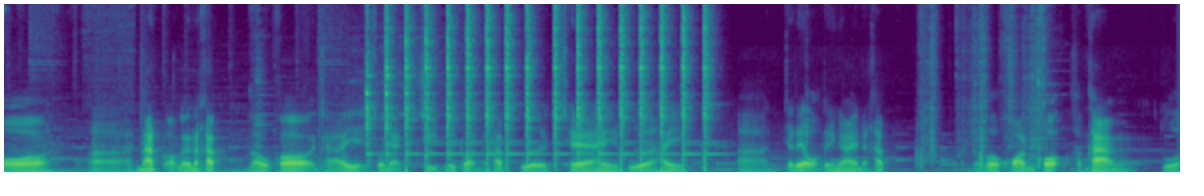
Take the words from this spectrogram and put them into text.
ออนัดออกแล้วนะครับ เราก็ใช้โซแนกฉีดไว้ก่อนนะครับ เพื่อแช่ให้เพื่อให้จะได้ออกได้ง่ายนะครับ แล้วก็ค้อนเคาะข้างๆตัว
